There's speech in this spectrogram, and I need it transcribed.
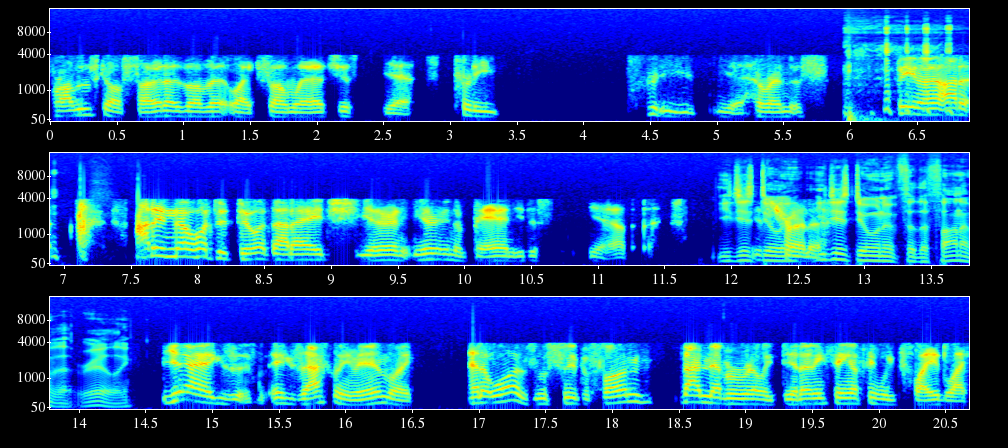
brother's got photos of it like somewhere. It's just yeah, it's pretty, pretty yeah, horrendous. but you know, I I didn't know what to do at that age. You're in, you're in a band. You just yeah, I don't know. You're just doing to- you're just doing it for the fun of it, really. Yeah, ex- exactly, man. Like, and it was it was super fun. That never really did anything. I think we played like,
